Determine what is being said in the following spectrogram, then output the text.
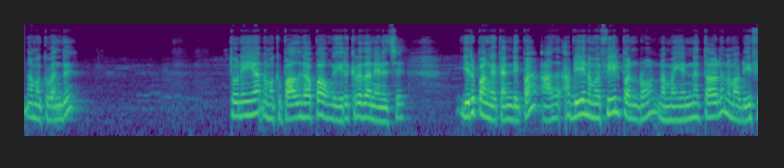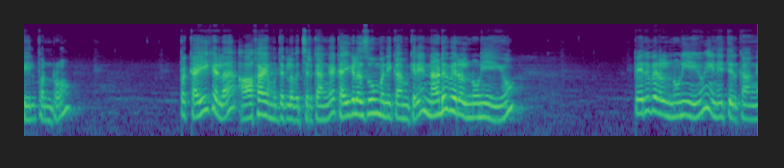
நமக்கு வந்து துணையாக நமக்கு பாதுகாப்பாக அவங்க இருக்கிறதா நினச்சி இருப்பாங்க கண்டிப்பாக அது அப்படியே நம்ம ஃபீல் பண்ணுறோம் நம்ம எண்ணத்தால் நம்ம அப்படியே ஃபீல் பண்ணுறோம் இப்போ கைகளை ஆகாய முதிரில் வச்சுருக்காங்க. கைகளை ஜூம் பண்ணி காமிக்கிறேன். நடுவிரல் நுனியையும் பெருவிரல் நுனியையும் இணைத்திருக்காங்க.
